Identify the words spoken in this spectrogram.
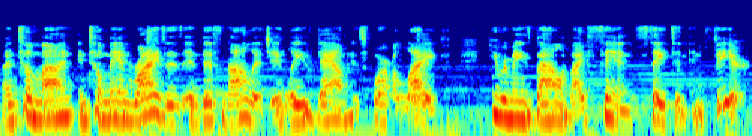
until man, until man rises in this knowledge and lays down his former life, he remains bound by sin, Satan, and fear,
